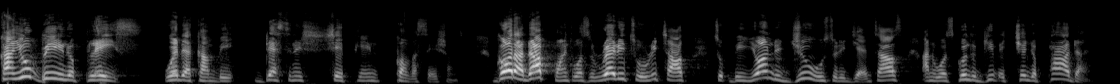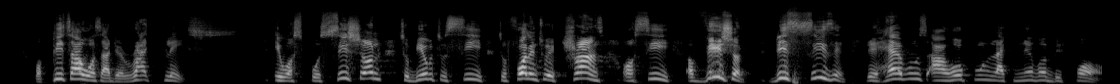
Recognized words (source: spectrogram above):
Can you be in a place where there can be destiny shaping conversations? God at that point was ready to reach out to beyond the Jews to the Gentiles and was going to give a change of paradigm. But Peter was at the right place. He was positioned to be able to see, to fall into a trance or see a vision. This season, the heavens are open like never before.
